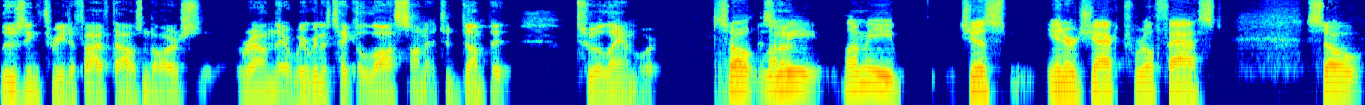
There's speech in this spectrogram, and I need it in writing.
losing three to five thousand dollars around there. We were going to take a loss on it to dump it to a landlord. So let not- me let me just interject real fast. So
